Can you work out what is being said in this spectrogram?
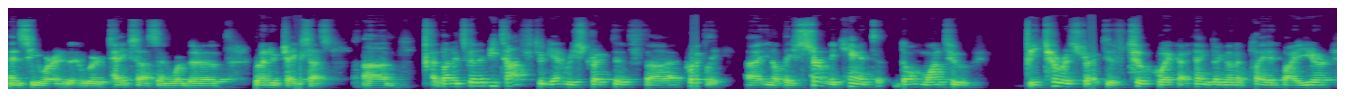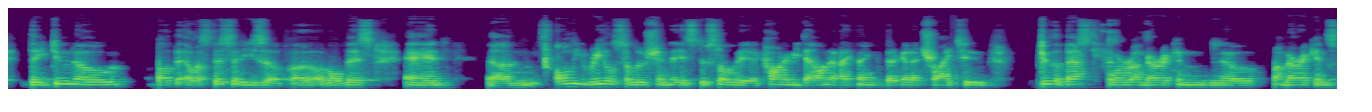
and see where it, where it takes us and where the rhetoric takes us. Um, but it's going to be tough to get restrictive uh, quickly. Uh, you know, they certainly can't, don't want to be too restrictive too quick. I think they're going to play it by ear. They do know about the elasticities of, of all this, and um, only real solution is to slow the economy down, and I think they're going to try to do the best for American, you know, Americans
